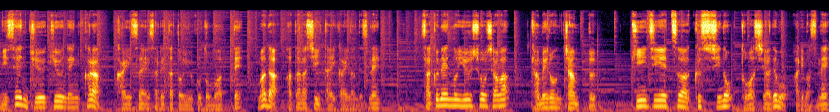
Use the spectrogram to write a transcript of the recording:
2019年から開催されたということもあって、まだ新しい大会なんですね。昨年の優勝者はキャメロン・チャンプ、PGA ツアー屈指の飛ばし屋でもありますね。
